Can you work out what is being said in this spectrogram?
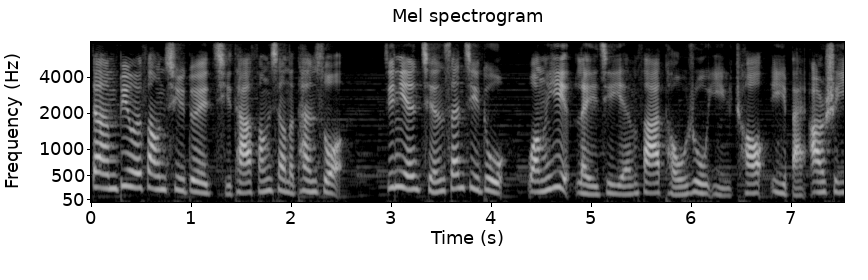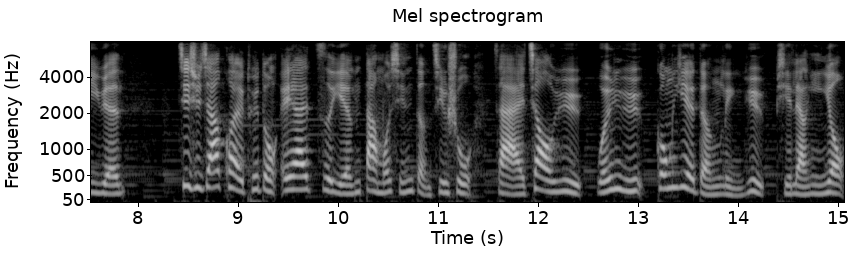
但并未放弃对其他方向的探索。今年前三季度，网易累计研发投入已超一百二十亿元，继续加快推动 AI 自研大模型等技术在教育、文娱、工业等领域批量应用。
